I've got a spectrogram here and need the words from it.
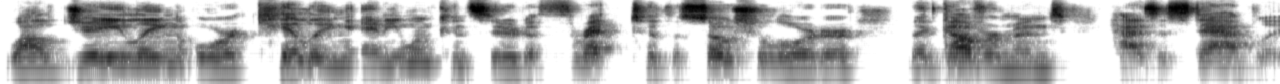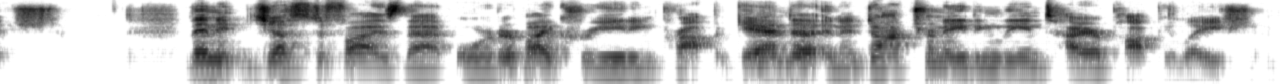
while jailing or killing anyone considered a threat to the social order the government has established. Then it justifies that order by creating propaganda and indoctrinating the entire population.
